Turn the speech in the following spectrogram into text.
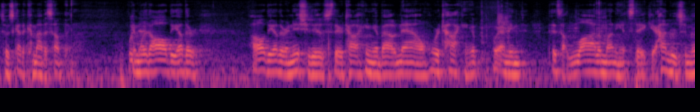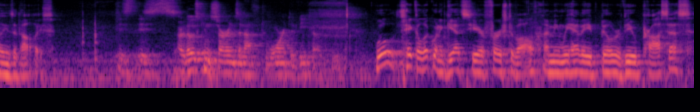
so it's got to come out of something. Would And with all the other, all the other initiatives they're talking about now, we're talking, I mean, there's a lot of money at stake here, hundreds of millions of dollars. Is, is, are those concerns enough to warrant a veto? We'll take a look when it gets here, first of all. I mean, we have a bill review process.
